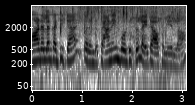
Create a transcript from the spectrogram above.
மாடெல்லாம் கட்டிட்டேன். இப்போ ரெண்டு ஃபேனையும் போட்டுவிட்டு லைட்டை ஆஃப் பண்ணிடலாம்.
